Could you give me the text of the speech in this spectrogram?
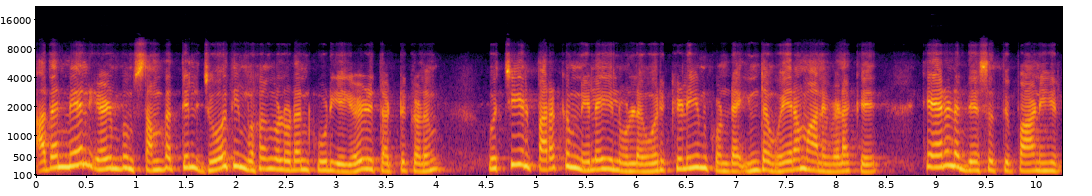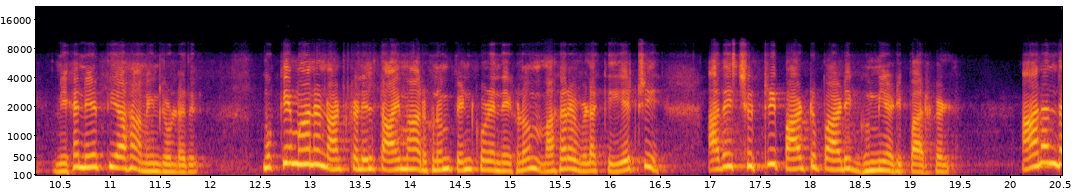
அதன் மேல் எழும்பும் ஸ்தம்பத்தில் ஜோதி முகங்களுடன் கூடிய ஏழு தட்டுக்களும் உச்சியில் பறக்கும் நிலையில் உள்ள ஒரு கிளியும் கொண்ட இந்த உயரமான விளக்கு கேரள தேசத்து பாணியில் மிக நேர்த்தியாக அமைந்துள்ளது. முக்கியமான நாட்களில் தாய்மார்களும் பெண் குழந்தைகளும் மகர விளக்கு ஏற்றி அதை சுற்றி பாட்டு பாடி கும்மி அடிப்பார்கள். ஆனந்த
